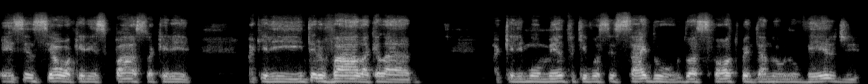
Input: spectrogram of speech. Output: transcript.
é essencial aquele espaço, aquele aquele intervalo, aquela aquele momento que você sai do, do asfalto para entrar no, no, verde,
